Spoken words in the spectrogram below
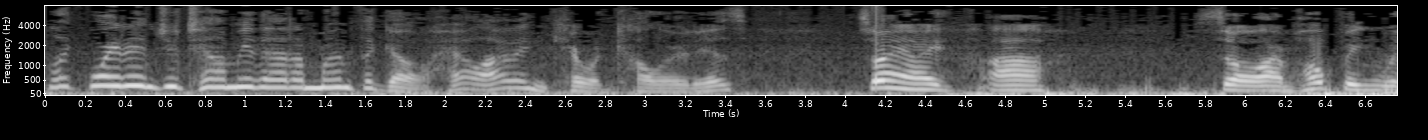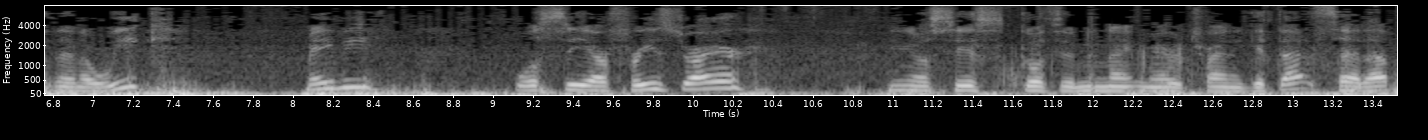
like, why didn't you tell me that a month ago? Hell, I didn't care what color it is. So anyway, uh, so I'm hoping within a week, maybe, we'll see our freeze dryer. You know, see us go through the nightmare trying to get that set up.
